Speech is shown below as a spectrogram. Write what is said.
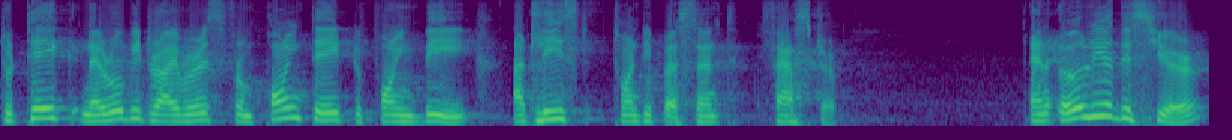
to take Nairobi drivers from point A to point B at least 20% faster. And earlier this year,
